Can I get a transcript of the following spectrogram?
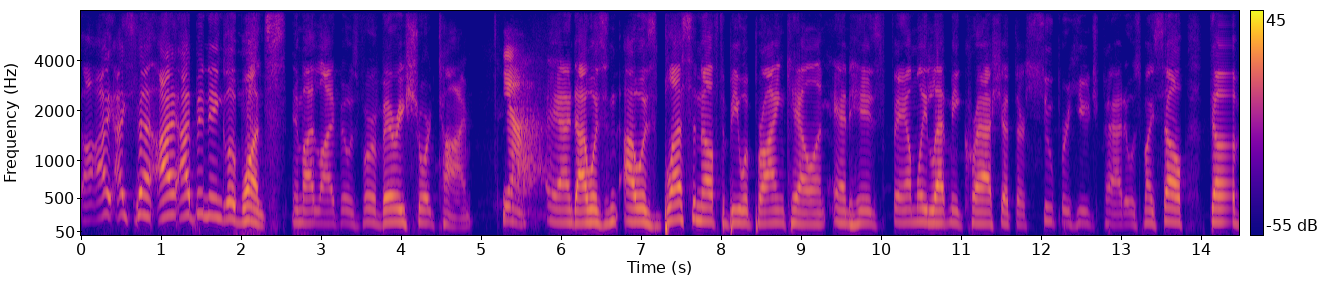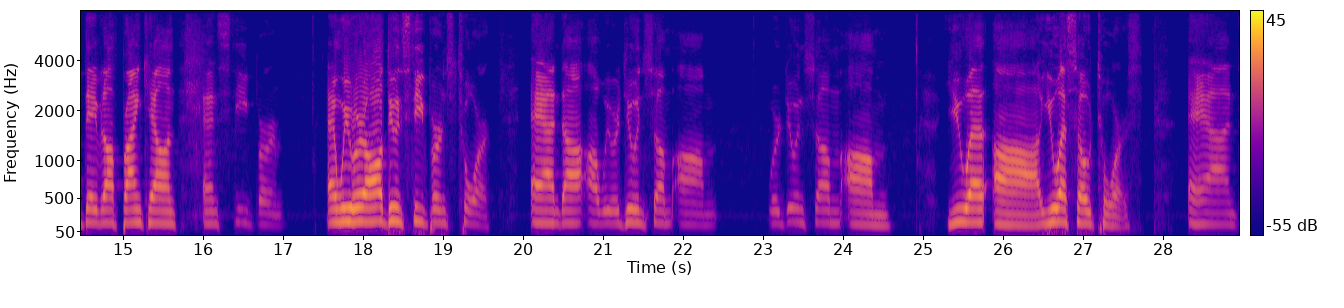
I, I spent I, I've been to England once in my life. It was for a very short time. Yeah. And I was I was blessed enough to be with Brian Callen and his family let me crash at their super huge pad. It was myself, Dov Davidoff, Brian Callen, and Steve Byrne. And we were all doing Steve Byrne's tour. And uh, uh, we were doing some um we're doing some um US uh USO tours. And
